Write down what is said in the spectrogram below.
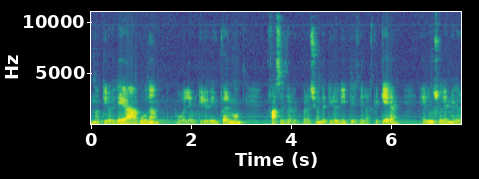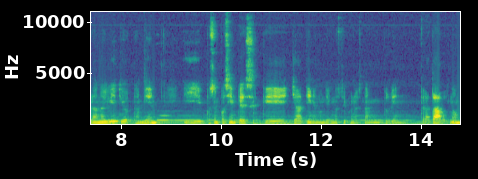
no tiroidea aguda o el eutiroide enfermo, fases de recuperación de tiroiditis de las que quieran, el uso de medorana y litio también, y pues en pacientes que ya tienen un diagnóstico y no están pues, bien tratados, ¿no?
